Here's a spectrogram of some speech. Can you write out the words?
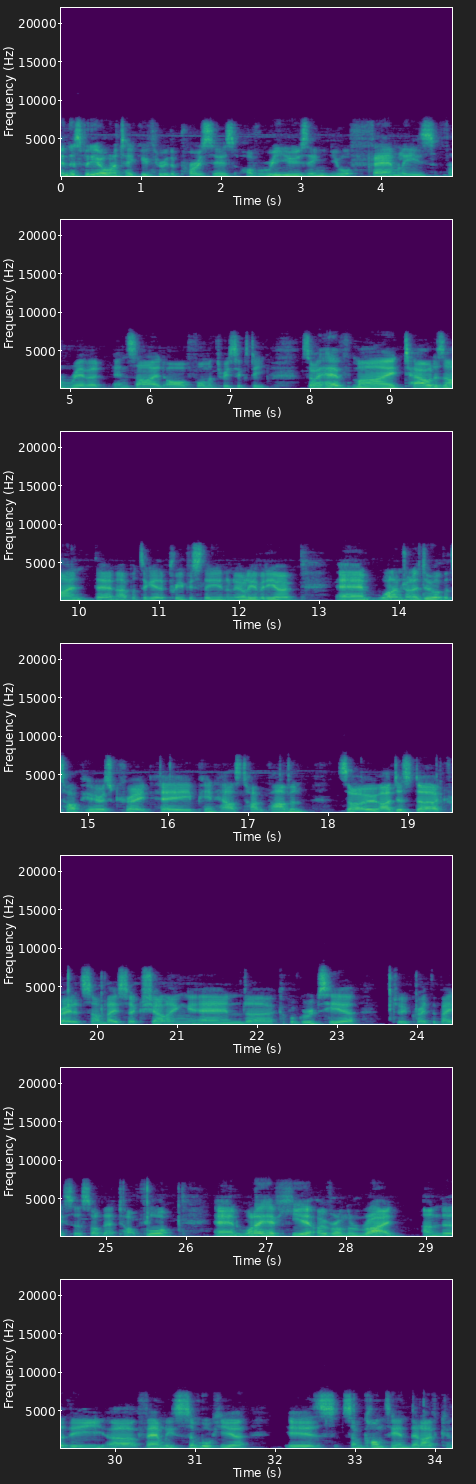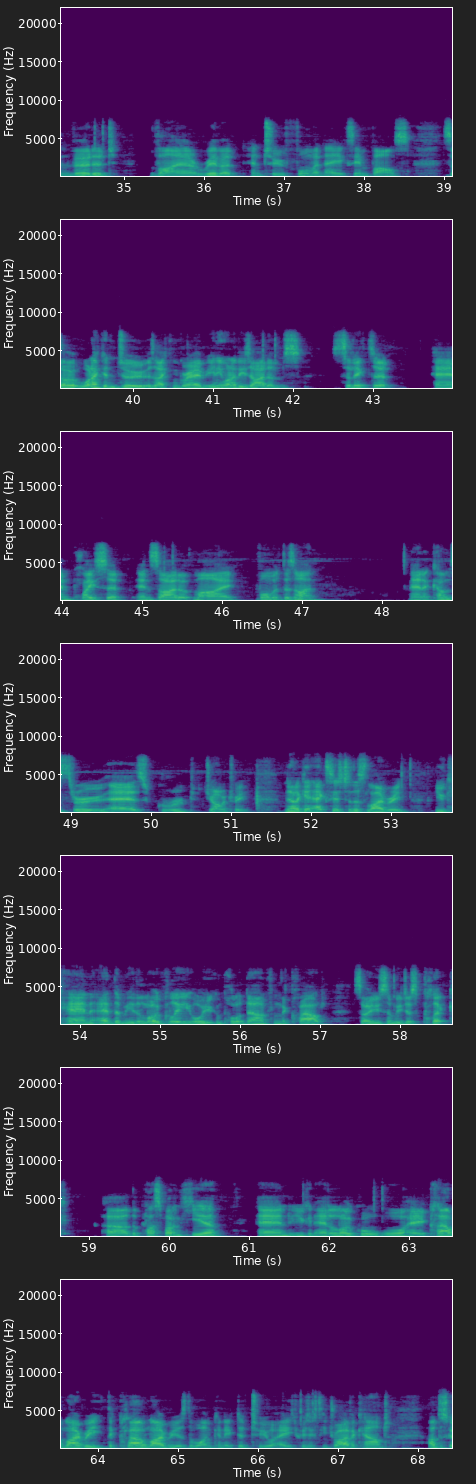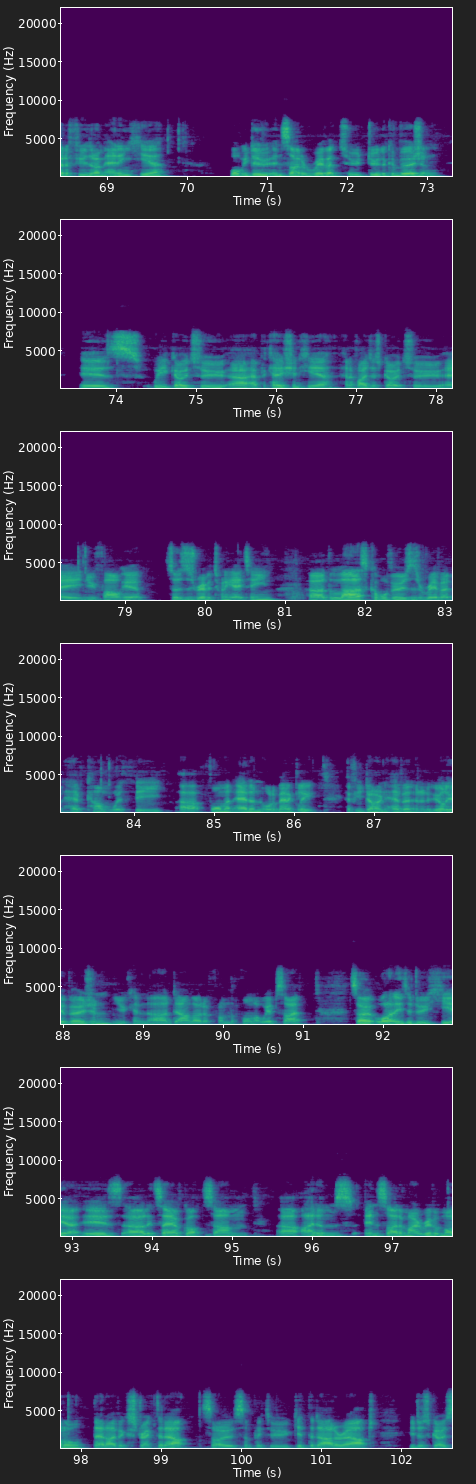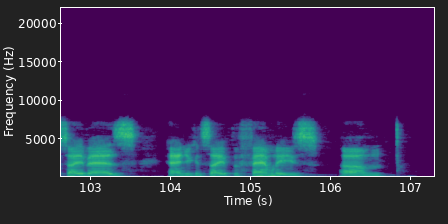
In this video I want to take you through the process of reusing your families from Revit inside of FormIt 360. So I have my tower design that I put together previously in an earlier video and what I'm trying to do at the top here is create a penthouse type apartment. So I just uh, created some basic shelling and uh, a couple groups here to create the basis of that top floor. And what I have here over on the right under the uh, family symbol here is some content that I've converted via Revit into FormIt AXM files. So what I can do is I can grab any one of these items, select it, and place it inside of my FormIt design and it comes through as grouped geometry. Now to get access to this library you can add them either locally or you can pull it down from the cloud. So you simply just click uh, the plus button here and you can add a local or a cloud library. The cloud library is the one connected to your A360 Drive account. I've just got a few that I'm adding here. What we do inside of Revit to do the conversion is we go to our application here and if I just go to a new file here so this is Revit 2018 uh, the last couple of versions of Revit have come with the uh, FormIt add-in automatically. If you don't have it in an earlier version, you can uh, download it from the FormIt website. So all I need to do here is, uh, let's say I've got some uh, items inside of my Revit model that I've extracted out. So simply to get the data out, you just go save as, and you can save the families um,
